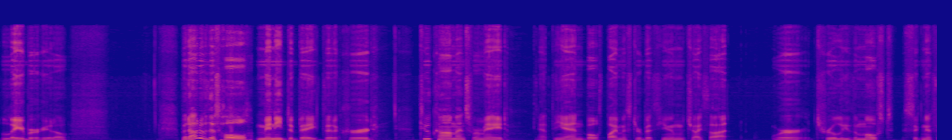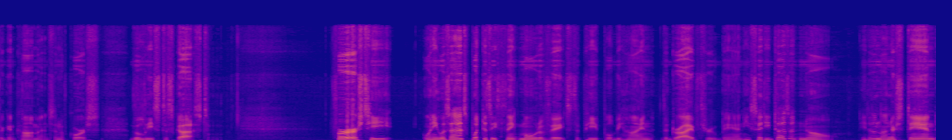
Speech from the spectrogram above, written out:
labor, you know? But out of this whole mini debate that occurred, two comments were made at the end, both by Mr. Bethune, which I thought were truly the most significant comments, and of course the least discussed. First, he when he was asked what does he think motivates the people behind the drive-through ban, he said he doesn't know. He doesn't understand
